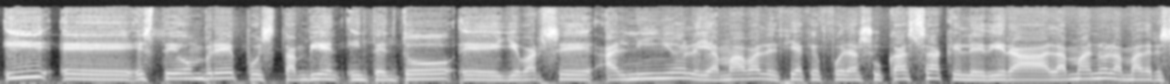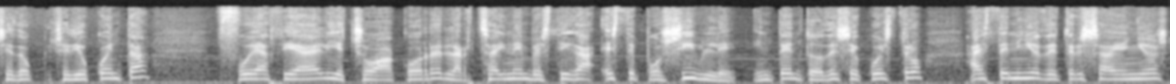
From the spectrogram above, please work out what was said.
y eh, este hombre pues también intentó eh, llevarse al niño, le llamaba, le decía que fuera a su casa, que le diera la mano, la madre se, se dio cuenta, fue hacia él y echó a correr. La Archaina investiga este posible intento de secuestro a este niño de tres años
